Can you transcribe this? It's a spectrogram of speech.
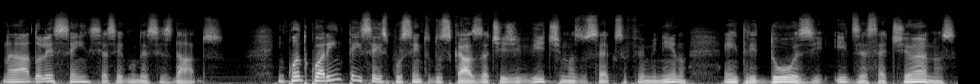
na adolescência, segundo esses dados. Enquanto 46% dos casos atingem vítimas do sexo feminino entre 12 e 17 anos,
